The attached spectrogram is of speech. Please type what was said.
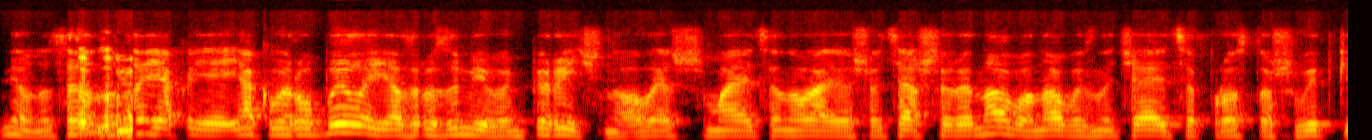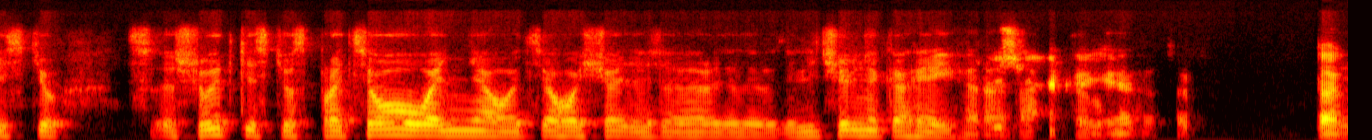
Ні, ну це, тобто, це як як ви робили, я зрозумів емпірично, але ж мається на увазі, що ця ширина вона визначається просто швидкістю швидкістю спрацьовування оцього що е, лічильника Гейгера. Лічильника так? Гейгера, так. Так.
